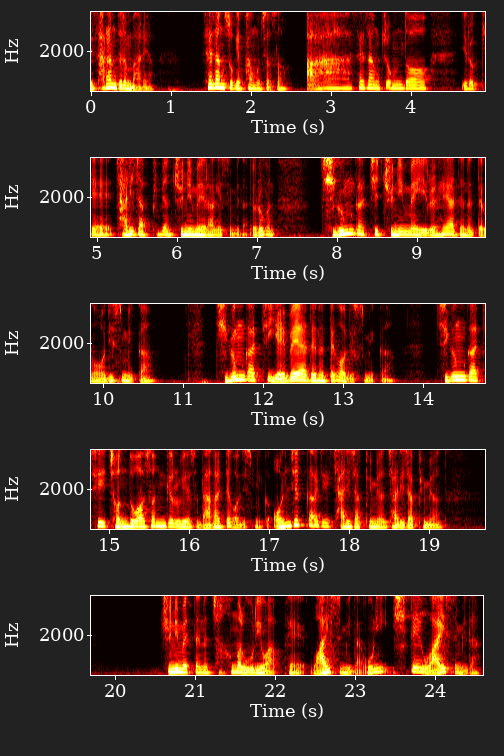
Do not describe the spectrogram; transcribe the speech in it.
사람들은 말해요. 세상 속에 파묻혀서 아 세상 좀 더 이렇게 자리 잡히면 주님의 일을 하겠습니다. 여러분, 지금같이 주님의 일을 해야 되는 때가 어디 있습니까? 지금같이 예배해야 되는 때가 어디 있습니까? 지금같이 전도와 선교를 위해서 나갈 때가 어디 있습니까? 언제까지 자리 잡히면 자리 잡히면 주님의 때는 정말 우리 앞에 와 있습니다. 우리 시대에 와 있습니다.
